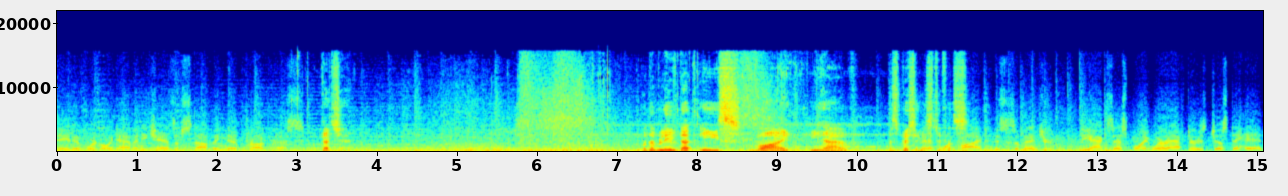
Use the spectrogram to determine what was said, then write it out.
data if we're going to have any chance of stopping their progress. Gotcha. But I believe that is why we have a specialist with us. This is Avenger. The access point we're after is just ahead.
